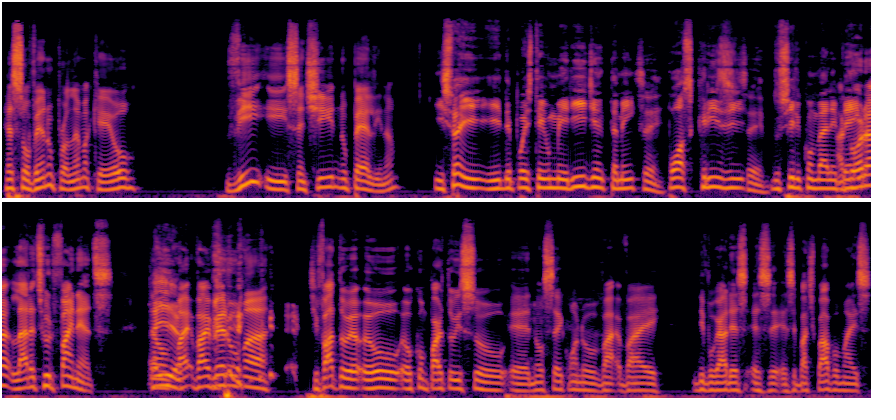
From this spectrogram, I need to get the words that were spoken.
resolvendo um problema que eu vi e senti no pele, né? Isso aí. E depois tem o Meridian também, pós-crise do Silicon Valley Bank. Agora, Latitude Finance. Então, Aí, vai, vai ver uma. De fato, eu, eu, eu comparto isso. eh, não sei quando vai, vai divulgar esse, esse, esse bate-papo, mas.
